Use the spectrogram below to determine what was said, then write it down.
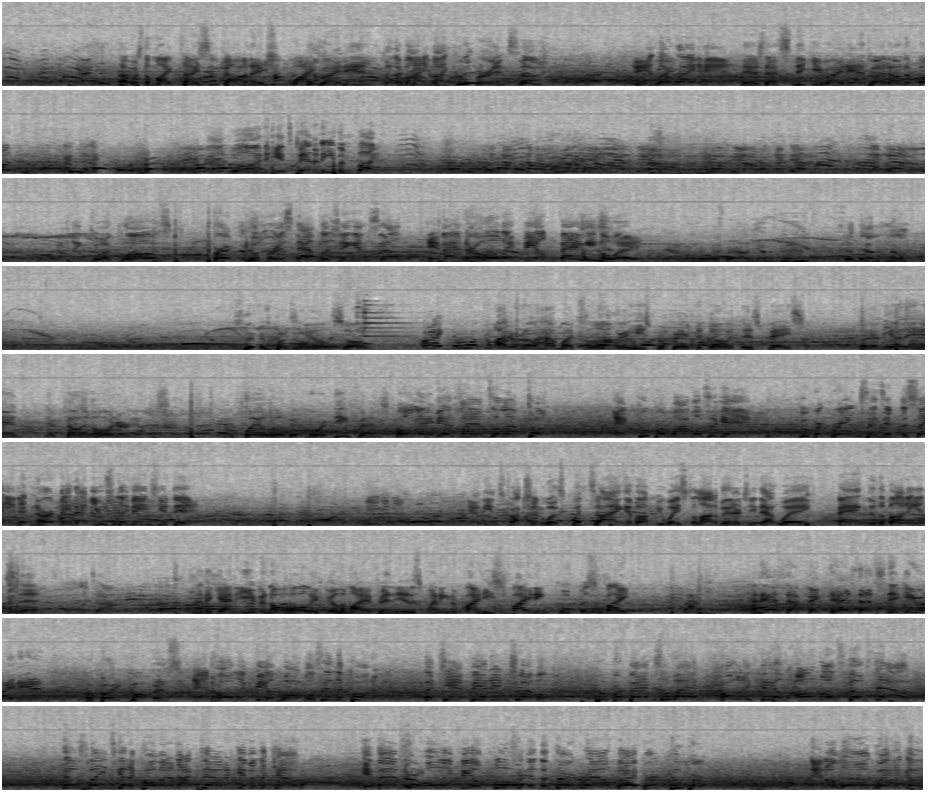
That was the Mike Tyson combination. Wide right hand. To the body by Cooper inside. And the right hand. There's that sneaky right hand right on the button. Round one, it's been an even fight. Coming to a close. Bert Cooper establishing himself. Evander Holyfield banging away. You understand? Sit down and look. Slip his punches on the way. So All right, the war, come on. I don't know how much longer he's prepared to go at this pace. But on the other hand, they're telling Horner to play a little bit more defense. But Holyfield lands a left hook. Cooper wobbles again. Cooper grins as if to say you didn't hurt me. That usually means you did. Yeah, the instruction was quit tying him up. You waste a lot of energy that way. Bang to the body instead. All the time. And again, even though Holyfield, in my opinion, is winning the fight, he's fighting Cooper's fight. And there's that big, there's that sneaky right hand of Bert Cooper's. And Holyfield wobbles in the corner. The champion in trouble. Cooper bangs away. Holyfield almost goes down. Mills Lane's going to call it a knockdown and give him the count. Evander Holyfield floored in the third round by Bert Cooper. And a long way to go.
